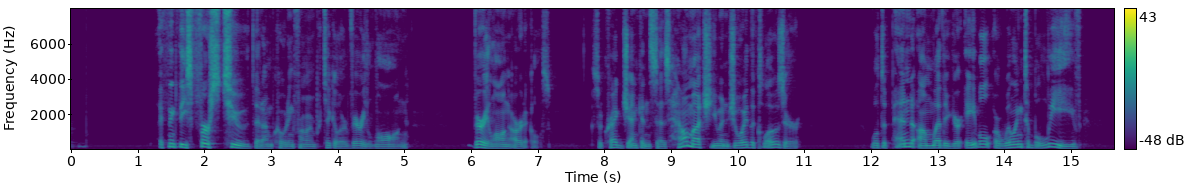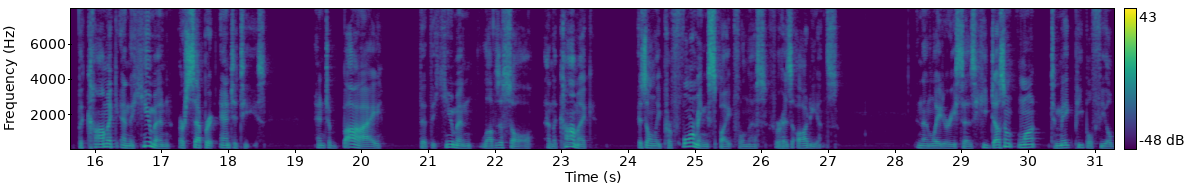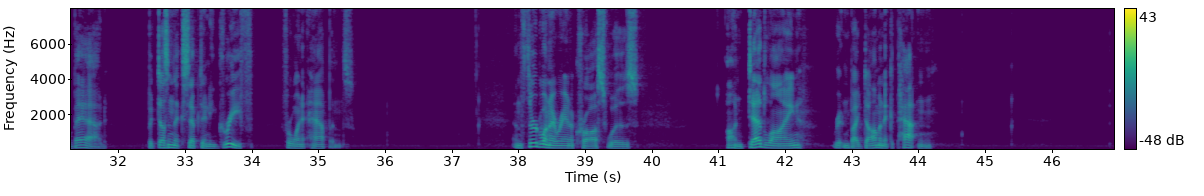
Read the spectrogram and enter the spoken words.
I think these first two that I'm quoting from in particular are very long, very long articles. So Craig Jenkins says, How much you enjoy the closer will depend on whether you're able or willing to believe the comic and the human are separate entities, and to buy that the human loves us all and the comic is only performing spitefulness for his audience. And then later he says he doesn't want to make people feel bad, but doesn't accept any grief for when it happens. And the third one I ran across was on Deadline, written by Dominic Patten,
